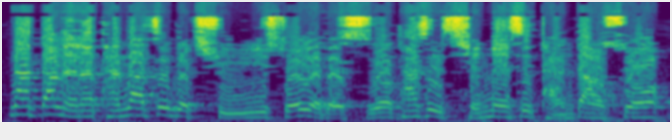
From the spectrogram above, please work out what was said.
那当然了，谈到这个取于所有的时候，它是前面是谈到说，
